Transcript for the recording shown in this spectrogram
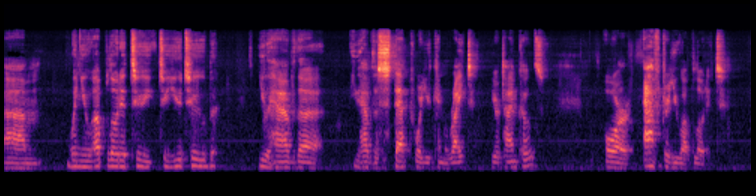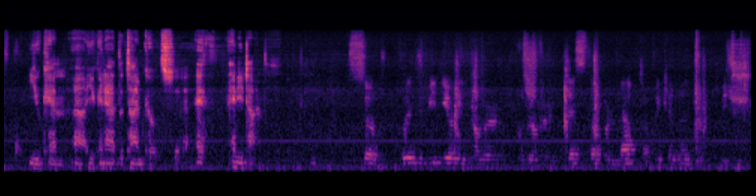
Um, when you upload it to, to YouTube, you have the you have the step where you can write your time codes, or after you upload it, you can uh, you can add the time codes at any time. So when the video is over on our desktop or laptop, we can we should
